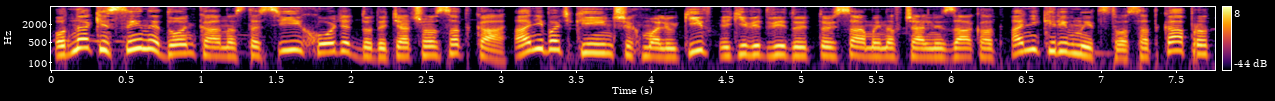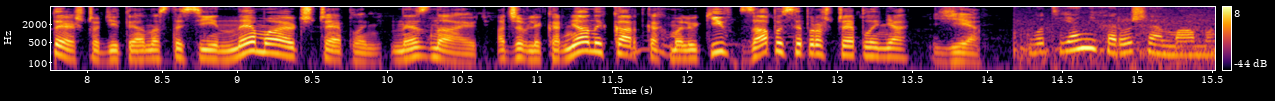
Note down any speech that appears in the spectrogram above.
Однак і син, і донька Анастасії ходять до дитячого садка. Ані батьки інших малюків, які відвідують той самий навчальний заклад, ані керівництво садка про те, що діти Анастасії не мають щеплень, не знають. Адже в лікарняних картках малюків записи про щеплення є. Вот я нехорошая мама.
